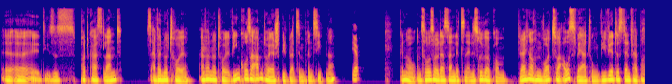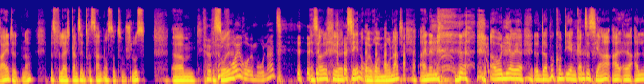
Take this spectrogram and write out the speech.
äh, dieses Podcast-Land. Ist einfach nur toll. Einfach nur toll. Wie ein großer Abenteuerspielplatz im Prinzip, ne? Ja. Genau. Und so soll das dann letzten Endes rüberkommen. Vielleicht noch ein Wort zur Auswertung. Wie wird es denn verbreitet, ne? Das ist vielleicht ganz interessant noch so zum Schluss. Ähm, Für Es 5 soll- Euro im Monat. Es soll für 10 Euro im Monat einen Abonnier, da bekommt ihr ein ganzes Jahr äh,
